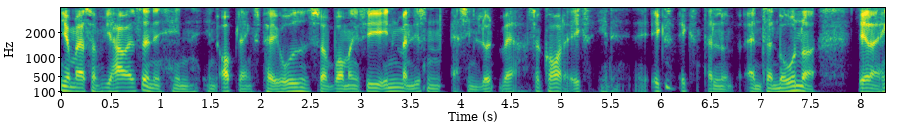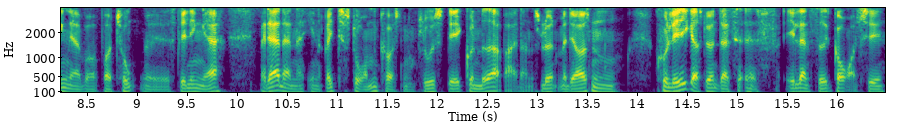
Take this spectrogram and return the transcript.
Jamen altså, vi har jo altid en, en, en oplæringsperiode, så, hvor man kan sige, inden man ligesom er sin løn værd, så går der x, et, x, x antal, antal måneder, lidt afhængig af, hvor, hvor tung øh, stillingen er. Men der er der en, en rigtig stor omkostning, plus det er ikke kun medarbejdernes løn, men det er også en kollegers løn, der et eller andet sted går til,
